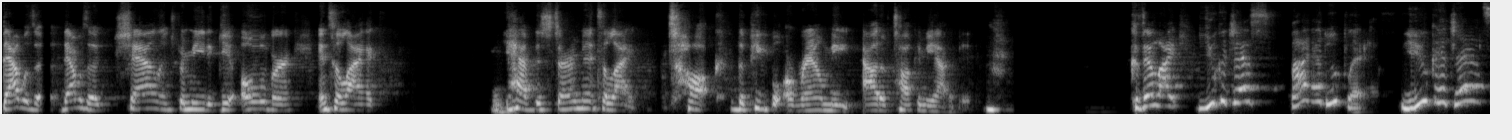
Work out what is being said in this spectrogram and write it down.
That was a that was a challenge for me to get over and to like have discernment to like talk the people around me out of talking me out of it. Cause they're like, you could just buy a duplex. You could just,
